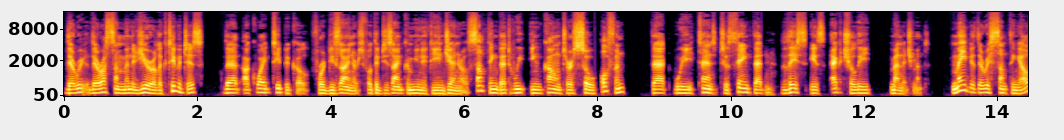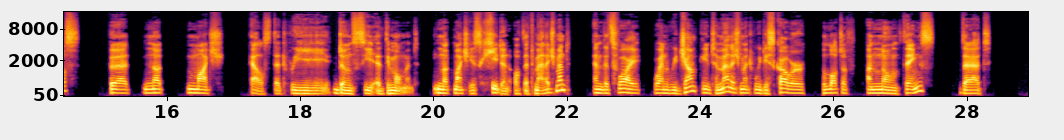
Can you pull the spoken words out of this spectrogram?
There, there are some managerial activities that are quite typical for designers, for the design community in general, something that we encounter so often that we tend to think that this is actually management. Maybe there is something else, but not much else that we don't see at the moment. Not much is hidden of that management. And that's why when we jump into management, we discover a lot of unknown things that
